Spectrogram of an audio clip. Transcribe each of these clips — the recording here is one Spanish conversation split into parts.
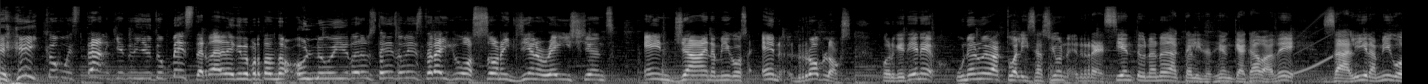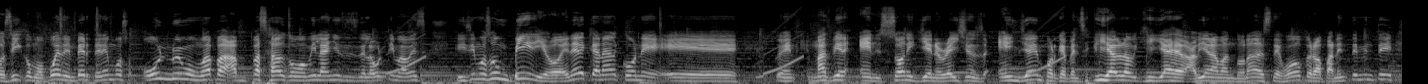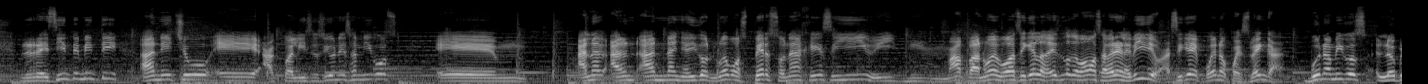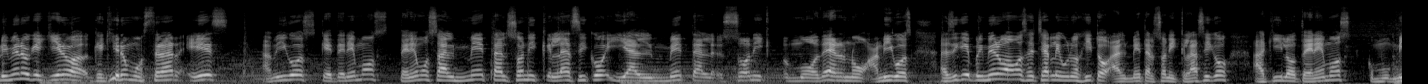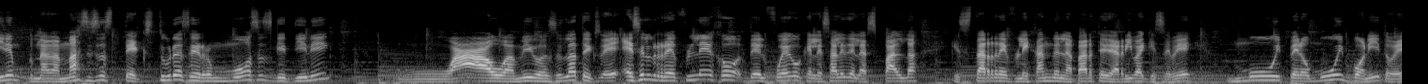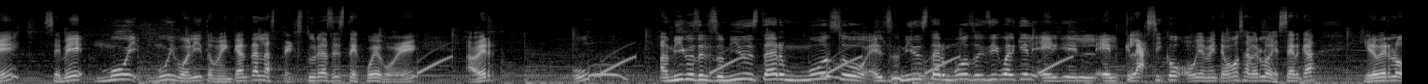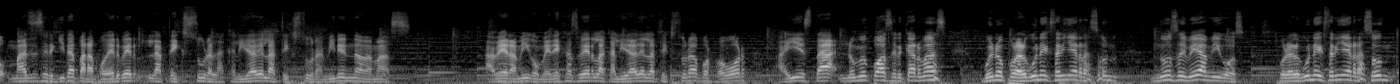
Hey, ¿cómo están? ¿Quién de YouTube? Mr. Vale, reportando un nuevo video para ustedes. Hoy les traigo Sonic Generations Engine, amigos, en Roblox. Porque tiene una nueva actualización reciente, una nueva actualización que acaba de salir, amigos. Y como pueden ver, tenemos un nuevo mapa. Han pasado como mil años desde la última vez que hicimos un vídeo en el canal con... Eh, eh, más bien en Sonic Generations Engine porque pensé que ya habían abandonado este juego, pero aparentemente recientemente han hecho eh, actualizaciones amigos. Em, han, añadido nuevos personajes y, mapa nuevo, así que es lo que vamos a ver en el vídeo. Así que bueno, pues venga. Bueno amigos, lo primero que quiero, que quiero mostrar es Amigos, que tenemos, tenemos al Metal Sonic clásico y al Metal Sonic moderno, amigos. Así que primero vamos a echarle un ojito al Metal Sonic clásico. Aquí lo tenemos. Como miren nada más esas texturas hermosas que tiene. ¡Wow, amigos! Es, la eh, es el reflejo del fuego que le sale de la espalda, que se está reflejando en la parte de arriba que se ve muy, pero muy bonito, ¿eh? Se ve muy, muy bonito. Me encantan las texturas de este juego, ¿eh? A ver. ¡Uh! Amigos, el sonido está hermoso. El sonido está hermoso. Es igual que el, clásico. Obviamente, vamos a verlo de cerca. Quiero verlo más de cerquita para poder ver la textura, la calidad de la textura. Miren nada más. A ver, amigo, ¿me dejas ver la calidad de la textura, por favor? Ahí está. No me puedo acercar más. Bueno, por alguna extraña razón no se ve, amigos. Por alguna extraña razón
